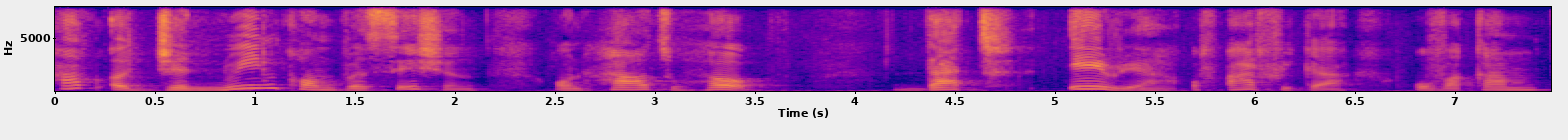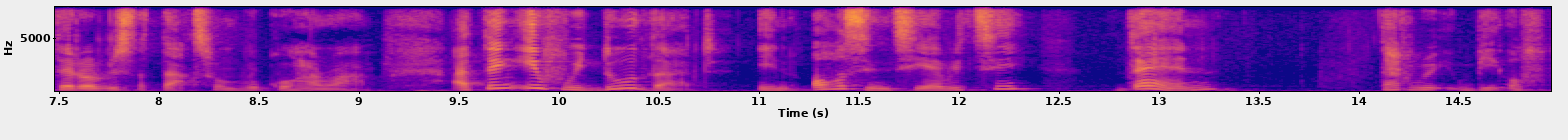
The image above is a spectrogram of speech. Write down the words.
have a genuine conversation on how to help that area of Africa overcome terrorist attacks from Boko Haram. I think if we do that in all sincerity, then that will be of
